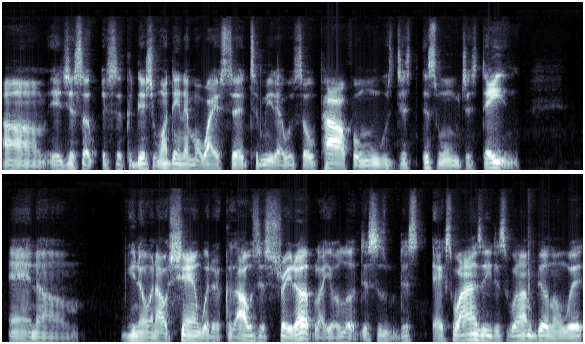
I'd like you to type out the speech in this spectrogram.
Um, it's just a it's a condition. One thing that my wife said to me that was so powerful when we was just this one was just dating, and um, you know, and I was sharing with her because I was just straight up like, yo, look, this is this X, Y, and Z. This is what I'm dealing with.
